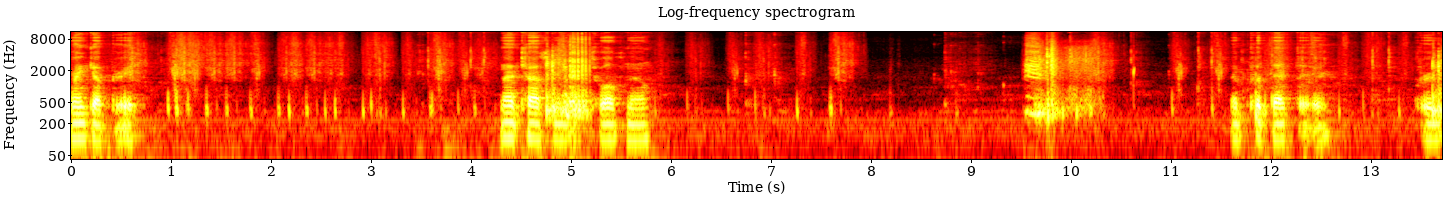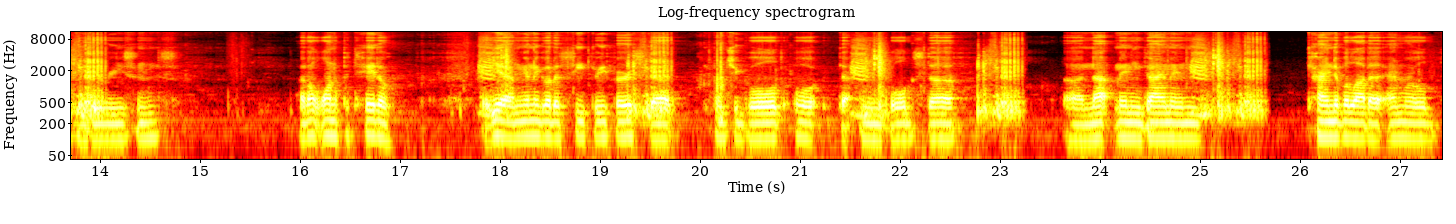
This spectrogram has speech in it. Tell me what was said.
rank upgrade. That cost me like 12 now. I put that there for bigger reasons. I don't want a potato. But yeah, I'm gonna go to C3 first. Got a bunch of gold or mm, gold stuff. Uh, not many diamonds. Kind of a lot of emeralds.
